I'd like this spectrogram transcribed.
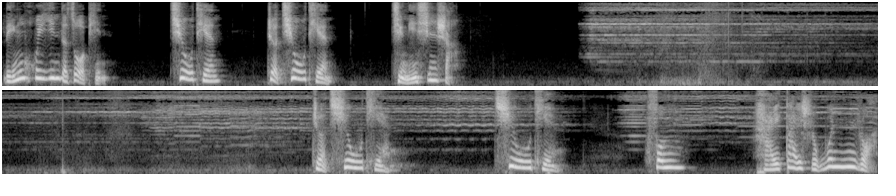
林徽因的作品《秋天》。这秋天，请您欣赏。这秋天，秋天，风还该是温软，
